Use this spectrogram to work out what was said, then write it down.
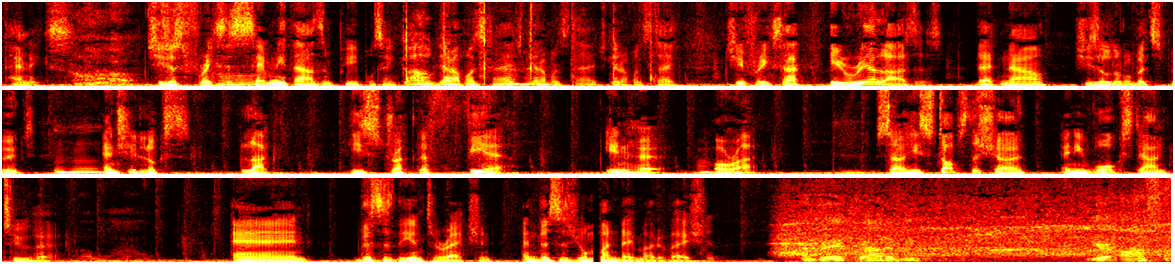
panics. She just freaks. There's 70,000 people saying, go, get up on stage, get up on stage, get up on stage. She freaks out. He realizes that now she's a little bit spooked and she looks like he's struck the fear in her. All right. So he stops the show and he walks down to her. And this is the interaction, and this is your Monday motivation. I'm very proud of you. You're awesome.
